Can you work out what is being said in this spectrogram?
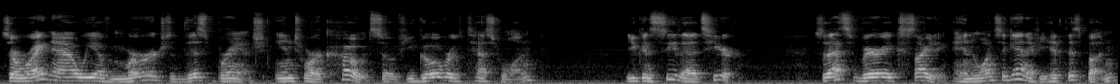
So right now we have merged this branch into our code. So if you go over to test one, you can see that it's here. So that's very exciting. And once again, if you hit this button,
